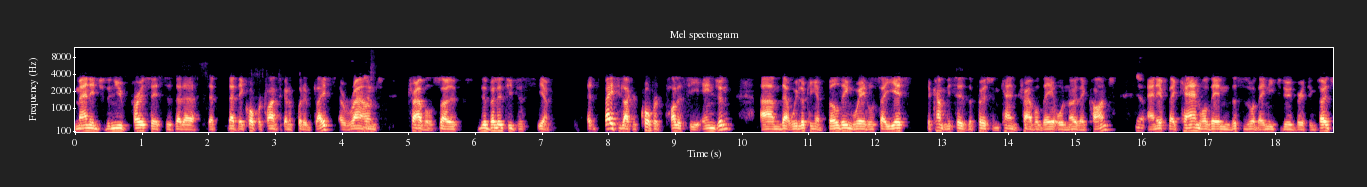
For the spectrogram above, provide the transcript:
manage the new processes that are that, that their corporate clients are going to put in place around yeah. travel. So the ability to yeah, it's basically like a corporate policy engine um, that we're looking at building where it'll say yes, the company says the person can travel there or no, they can't. Yeah. And if they can, well, then this is what they need to do and everything. So it's,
